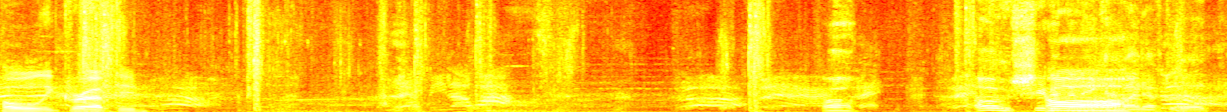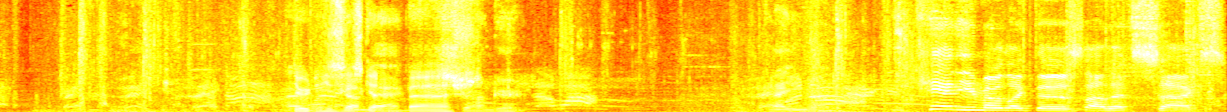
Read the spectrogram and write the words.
Holy crap, dude. Oh. Oh, shoot, I Oh. didn't right after that. Dude, he's just getting bashed. Stronger. Can I emote? You can't emote like this. Oh, that sucks.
